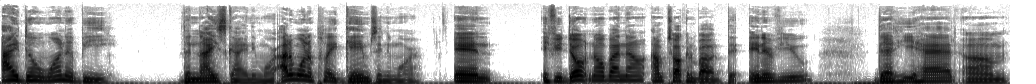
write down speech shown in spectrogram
I don't want to be the nice guy anymore. I don't want to play games anymore. And if you don't know by now, I'm talking about the interview that he had. Um,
